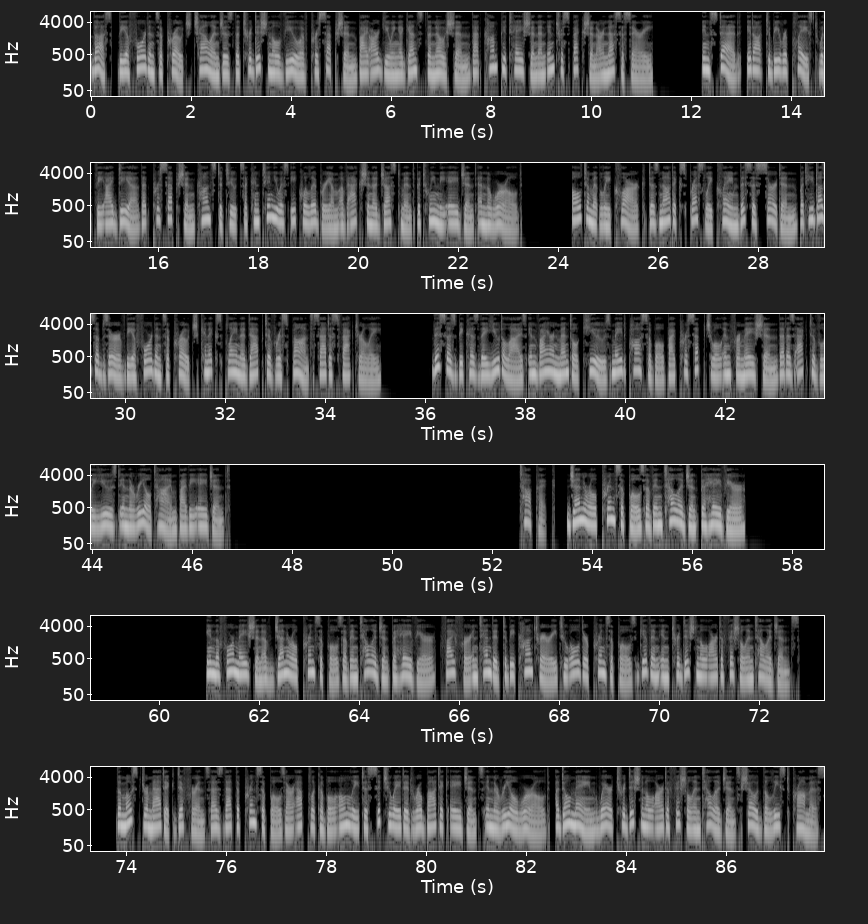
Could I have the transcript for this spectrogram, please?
Thus, the affordance approach challenges the traditional view of perception by arguing against the notion that computation and introspection are necessary. Instead, it ought to be replaced with the idea that perception constitutes a continuous equilibrium of action adjustment between the agent and the world. Ultimately Clark does not expressly claim this is certain but he does observe the affordance approach can explain adaptive response satisfactorily. This is because they utilize environmental cues made possible by perceptual information that is actively used in the real time by the agent. General principles of intelligent behavior In the formation of general principles of intelligent behavior, Pfeifer intended to be contrary to older principles given in traditional artificial intelligence. The most dramatic difference is that the principles are applicable only to situated robotic agents in the real world, a domain where traditional artificial intelligence showed the least promise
